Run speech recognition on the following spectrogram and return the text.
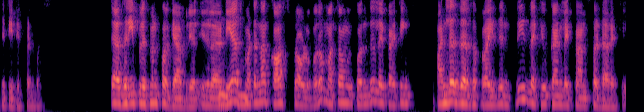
City defenders as replacement for Gabriel இதுல டியாஸ் மட்டும் தான் காஸ்ட் ப்ராப்ளம் வரும். மற்றவங்களுக்கு வந்து like I think unless there's a price increase like you can like transfer directly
